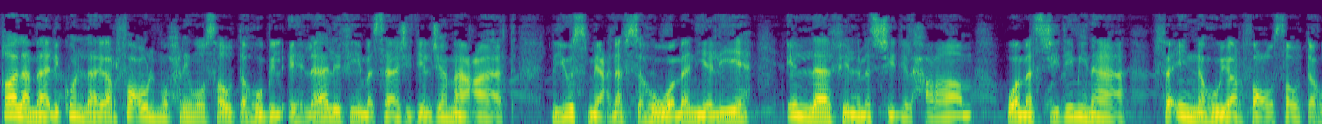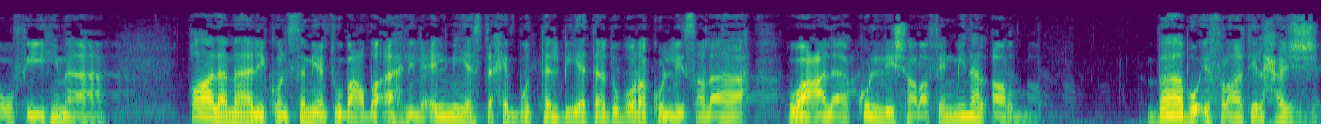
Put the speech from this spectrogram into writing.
قال مالك لا يرفع المحرم صوته بالإهلال في مساجد الجماعات ليسمع نفسه ومن يليه إلا في المسجد الحرام ومسجد منى فإنه يرفع صوته فيهما قال مالك سمعت بعض أهل العلم يستحب التلبية دبر كل صلاة وعلى كل شرف من الأرض. باب إفراد الحج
